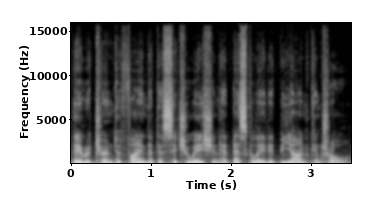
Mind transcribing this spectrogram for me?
they returned to find that the situation had escalated beyond control.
